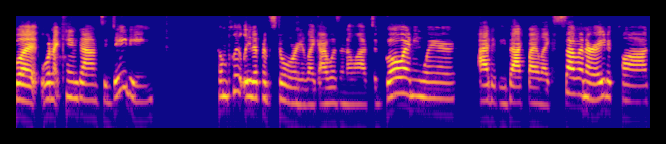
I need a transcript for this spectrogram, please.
But when it came down to dating, completely different story. Like, I wasn't allowed to go anywhere. I had to be back by like seven or eight o'clock.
